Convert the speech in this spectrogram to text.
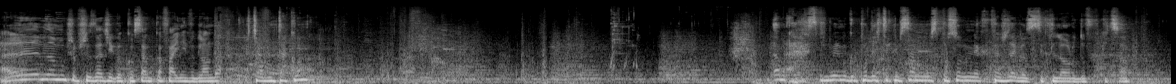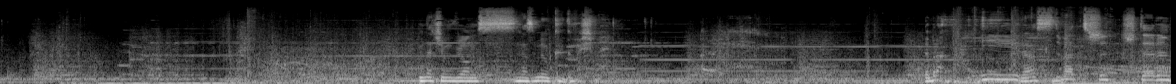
Ale no muszę przyznać, jego kosałka fajnie wygląda. Chciałbym taką. Dobra, spróbujemy go podejść takim samym sposobem jak każdego z tych lordów, póki co. Inaczej mówiąc, na zmyłkę go weźmy. Dobra, i raz, dwa, trzy, cztery.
